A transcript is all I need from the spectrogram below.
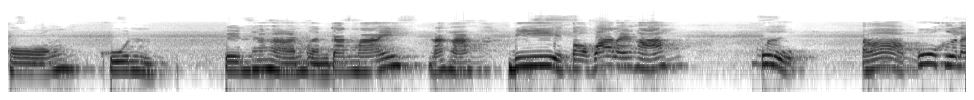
ของคุณเป็นทหารเหมือนกันไหมนะคะ B ตอบว่าอะไรคะ ปู้อ่าปู้คืออะไร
